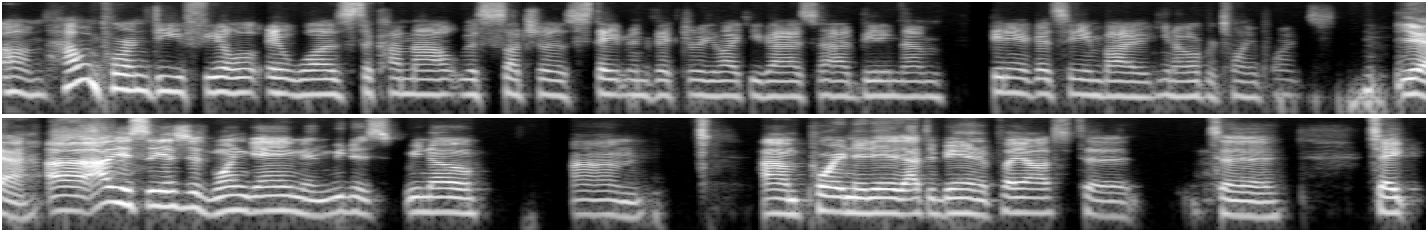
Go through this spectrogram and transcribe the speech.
Um, how important do you feel it was to come out with such a statement victory like you guys had, beating them, beating a good team by you know over 20 points? Yeah, uh, obviously it's just one game, and we just we know um, how important it is after being in the playoffs to to take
